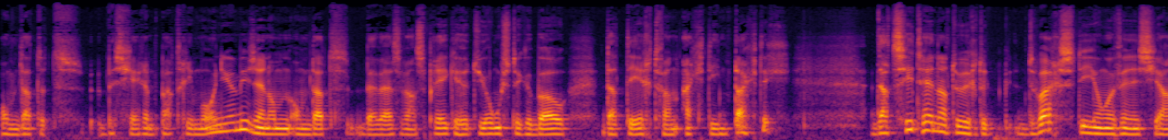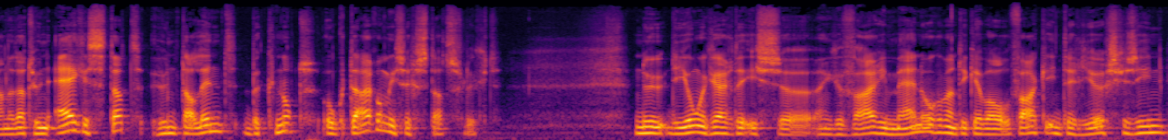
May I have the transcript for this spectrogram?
omdat het beschermd patrimonium is en om, omdat, bij wijze van spreken, het jongste gebouw dateert van 1880. Dat ziet hij natuurlijk dwars, die jonge Venetianen, dat hun eigen stad hun talent beknot. Ook daarom is er stadsvlucht. Nu, die jonge garde is uh, een gevaar in mijn ogen, want ik heb al vaak interieurs gezien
